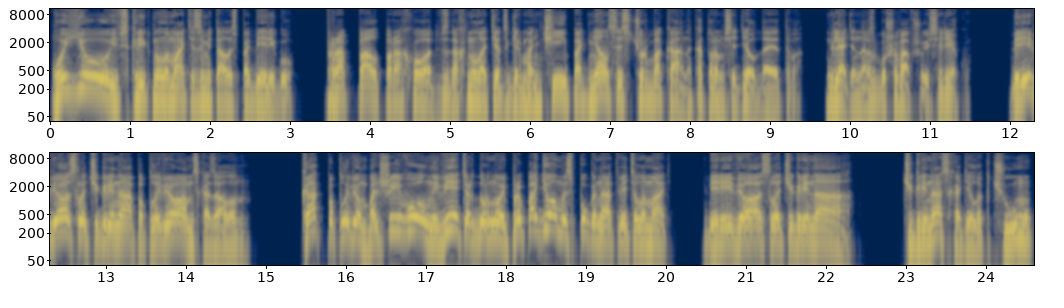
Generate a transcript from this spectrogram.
«Ой-ой!» — вскрикнула мать и заметалась по берегу. «Пропал пароход!» — вздохнул отец Германчи и поднялся с чурбака, на котором сидел до этого, глядя на разбушевавшуюся реку. «Бери весла, Чигрина, поплывем!» — сказал он. «Как поплывем? Большие волны, ветер дурной, пропадем!» — испуганно ответила мать. «Бери весла, Чигрина!» Чигрина сходила к чуму,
